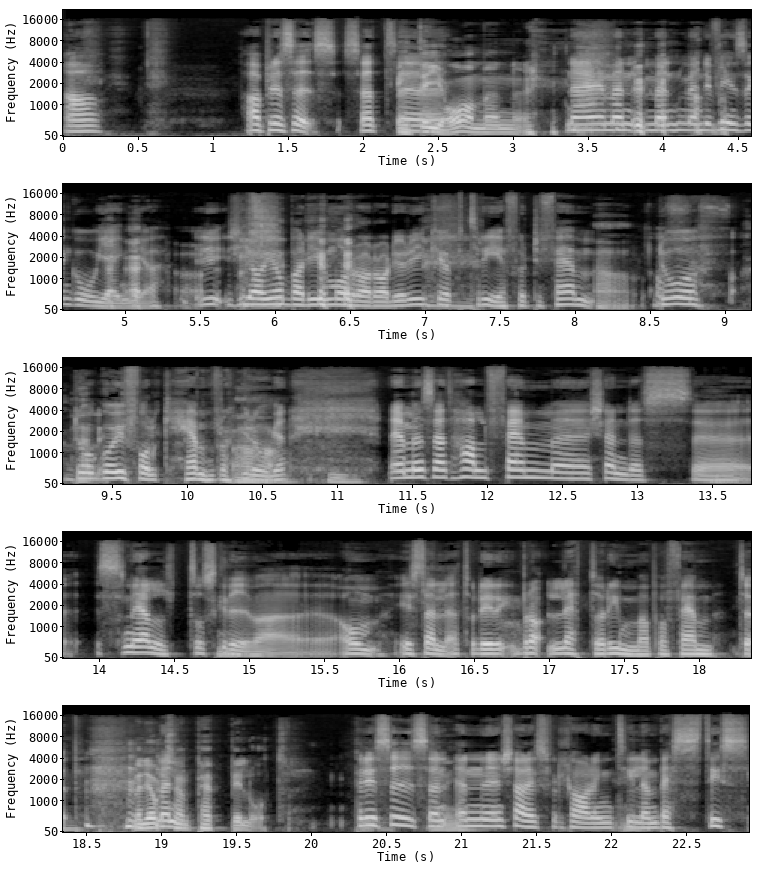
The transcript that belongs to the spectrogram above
Ja. ja, precis. Så att, Inte eh, jag men Nej, men, men, men det finns en god gäng ja. Jag jobbade ju i morgonradio, då gick jag upp 3.45. Ja. Då, då går ju folk hem från krogen. Nej men så att halv fem kändes eh, snällt att skriva eh, om istället. Och det är bra, lätt att rimma på fem typ. Men det är också Men- en peppig låt. Precis, en, en, en kärleksförklaring till en bästis.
